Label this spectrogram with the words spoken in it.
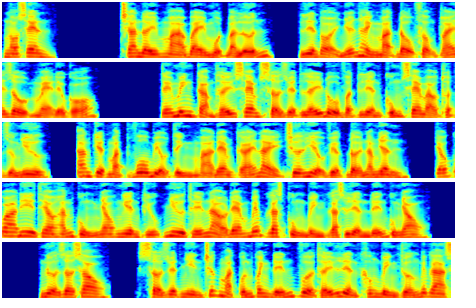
ngó sen. tràn đầy mà bày một bàn lớn, liền tỏi nhuyễn hành mạt đậu phộng toái dầu mẹ đều có. Tế Minh cảm thấy xem sở duyệt lấy đồ vật liền cùng xem ảo thuật dường như, An Kiệt mặt vô biểu tình mà đem cái này chưa hiểu việc đời nam nhân, kéo qua đi theo hắn cùng nhau nghiên cứu như thế nào đem bếp gas cùng bình gas liền đến cùng nhau. Nửa giờ sau, sở duyệt nhìn trước mặt quấn quanh đến vừa thấy liền không bình thường bếp gas,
